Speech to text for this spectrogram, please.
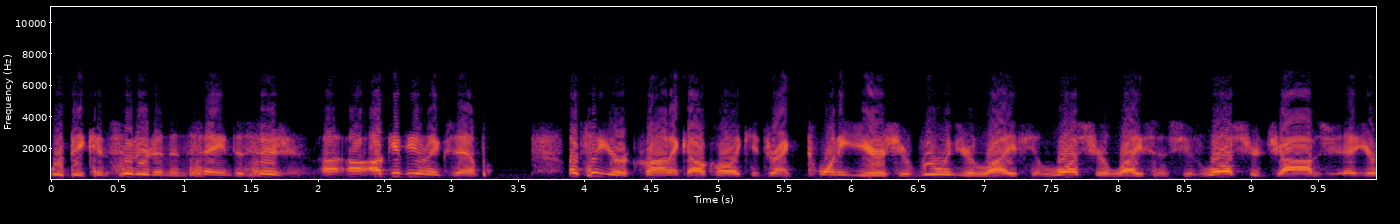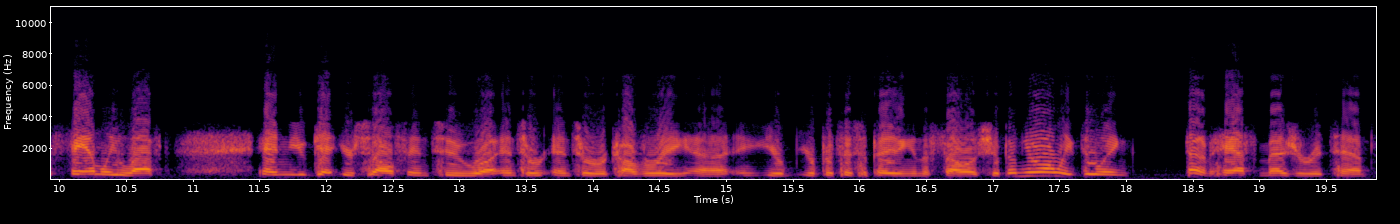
would be considered an insane decision. Uh, I'll give you an example. Let's say you're a chronic alcoholic. You drank 20 years. You ruined your life. You lost your license. You've lost your jobs. Your family left, and you get yourself into uh, into into recovery. Uh, you're you're participating in the fellowship, and you're only doing kind of half measure attempt.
